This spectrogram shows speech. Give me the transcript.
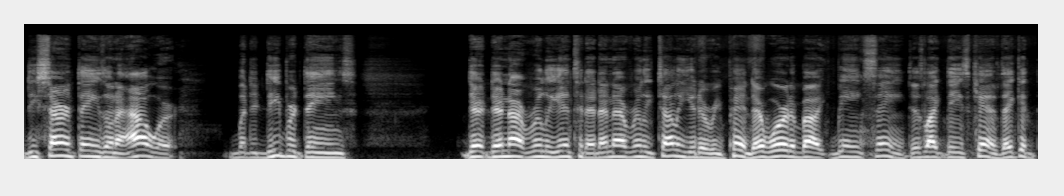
discern things on the outward, but the deeper things they're they're not really into that. They're not really telling you to repent. They're worried about being seen. Just like these camps. They could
